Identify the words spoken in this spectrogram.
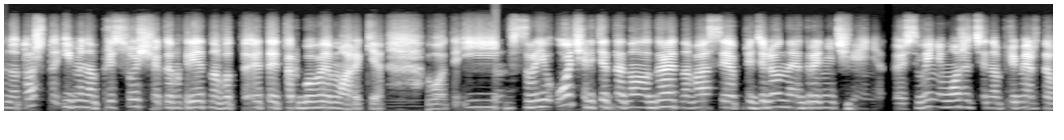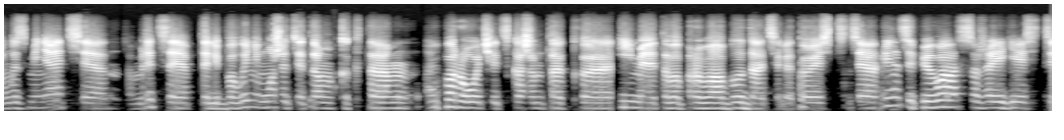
но то, что именно присуще конкретно вот этой торговой марке. Вот. И в свою очередь это налагает на вас и определенные ограничения. То есть вы не можете, например, там, изменять э, там, рецепты, либо вы не можете там как-то упорочить, скажем так, э, имя этого правообладателя. То есть, в принципе, у вас уже есть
